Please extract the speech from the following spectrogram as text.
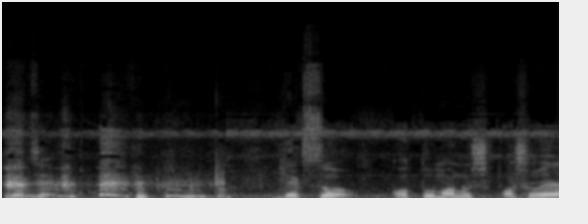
ঠিক আছে? দেখছ কত মানুষ অসহায়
